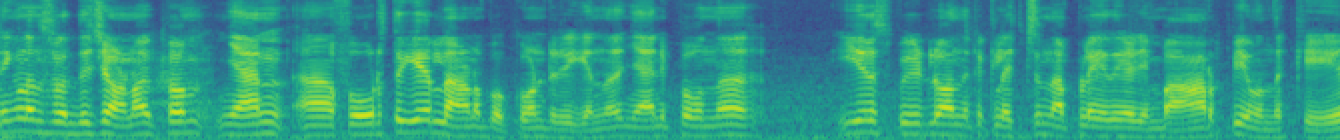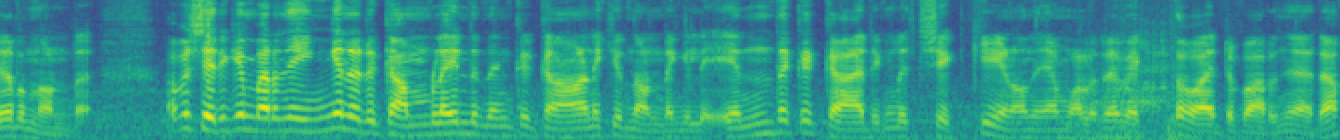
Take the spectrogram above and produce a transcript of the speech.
നിങ്ങളൊന്ന് ശ്രദ്ധിച്ചോണം. ഇപ്പം ഞാൻ ഫോർത്ത് ഗിയറിലാണ് പൊയ്ക്കൊണ്ടിരിക്കുന്നത്. ഞാനിപ്പോൾ ഒന്ന് ഈ ഒരു സ്പീഡിൽ വന്നിട്ട് ക്ലച്ച് ഒന്ന് അപ്ലൈ ചെയ്ത് കഴിയുമ്പോൾ ആർ പി ഒന്ന് കയറുന്നുണ്ട് അപ്പോൾ ശരിക്കും പറഞ്ഞാൽ ഇങ്ങനെ ഒരു കംപ്ലയിന്റ് നിങ്ങൾക്ക് കാണിക്കുന്നുണ്ടെങ്കിൽ എന്തൊക്കെ കാര്യങ്ങൾ ചെക്ക് ചെയ്യണമെന്ന് ഞാൻ വളരെ വ്യക്തമായിട്ട് പറഞ്ഞുതരാം.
